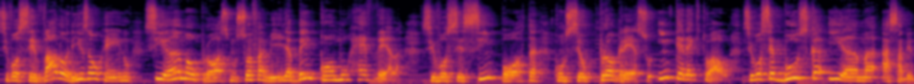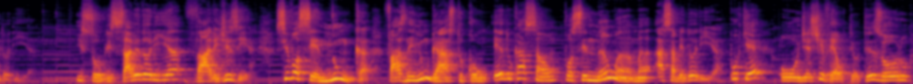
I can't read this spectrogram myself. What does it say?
se você valoriza o reino, se ama o próximo, sua família, bem como revela se você se importa com seu progresso intelectual, se você busca e ama a sabedoria. E sobre sabedoria, vale dizer: se você nunca faz nenhum gasto com educação, você não ama a sabedoria. Porque onde estiver o teu tesouro,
